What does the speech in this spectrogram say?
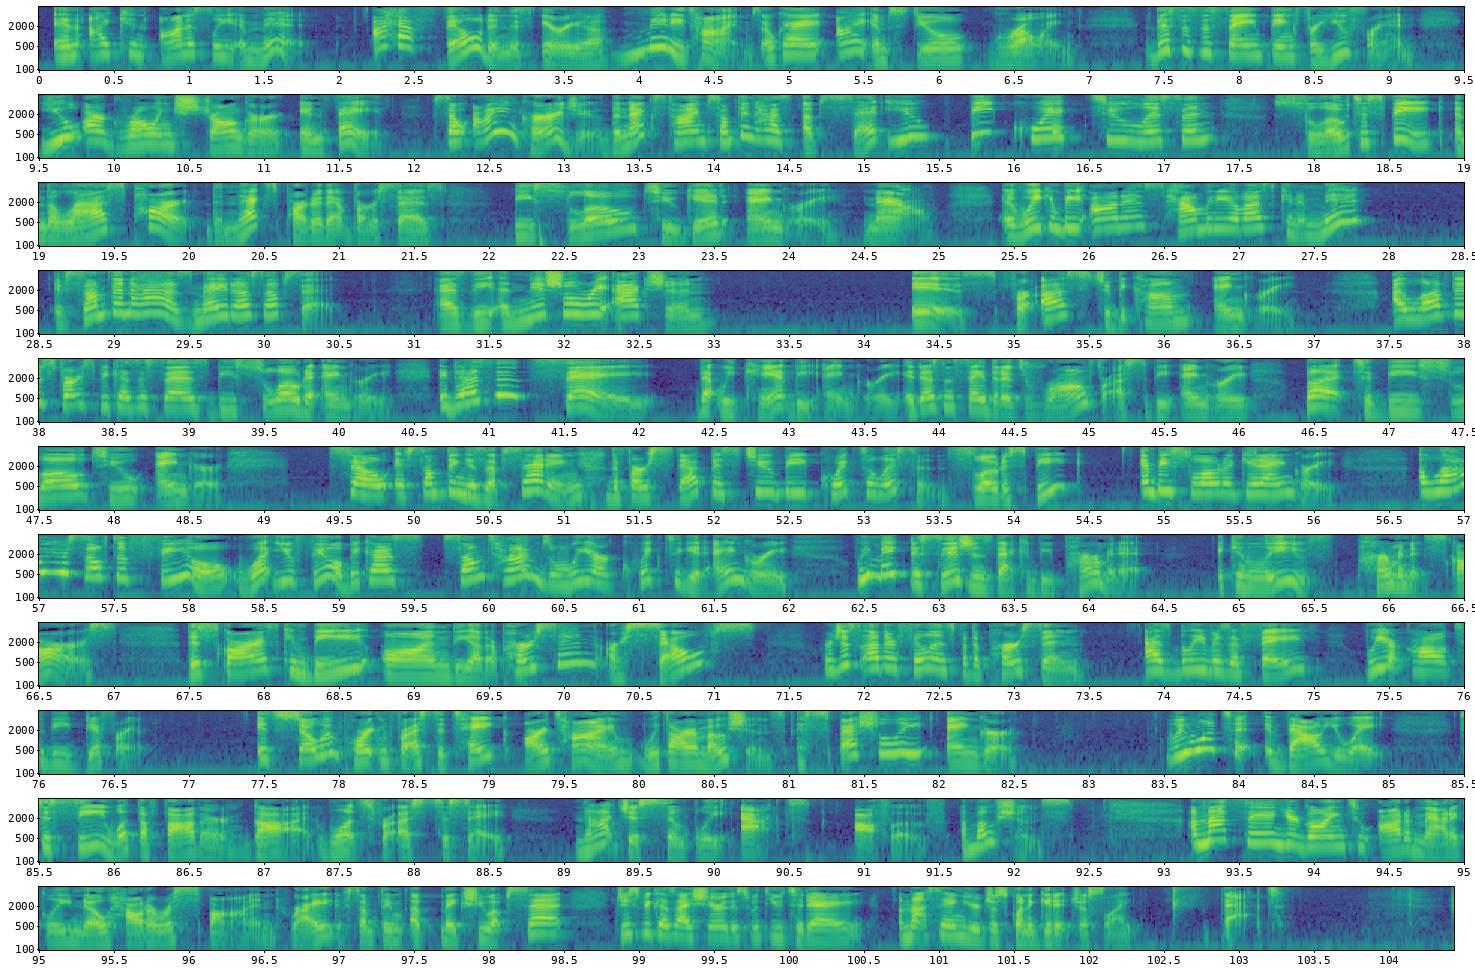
And I can honestly admit I have failed in this area many times, okay? I am still growing. This is the same thing for you, friend. You are growing stronger in faith. So I encourage you the next time something has upset you, be quick to listen, slow to speak. And the last part, the next part of that verse says, be slow to get angry. Now, if we can be honest, how many of us can admit if something has made us upset? as the initial reaction is for us to become angry. I love this verse because it says, be slow to angry. It doesn't say that we can't be angry, it doesn't say that it's wrong for us to be angry, but to be slow to anger. So, if something is upsetting, the first step is to be quick to listen, slow to speak, and be slow to get angry allow yourself to feel what you feel because sometimes when we are quick to get angry, we make decisions that can be permanent. It can leave permanent scars. The scars can be on the other person, ourselves, or just other feelings for the person. As believers of faith, we are called to be different. It's so important for us to take our time with our emotions, especially anger. We want to evaluate to see what the Father, God, wants for us to say, not just simply act off of emotions. I'm not saying you're going to automatically know how to respond, right? If something up makes you upset, just because I share this with you today, I'm not saying you're just going to get it just like that.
